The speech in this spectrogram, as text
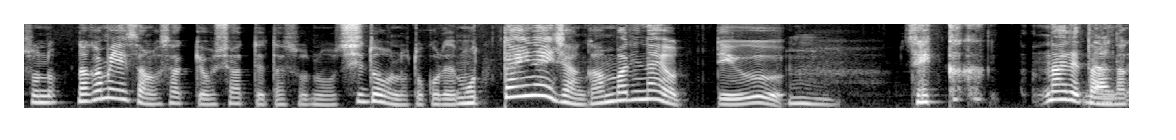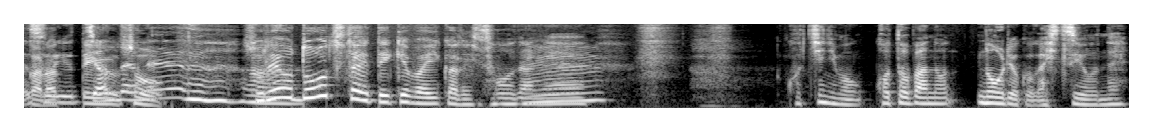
その長峰さんがさっきおっしゃってたその指導のところでもったいないじゃん頑張りなよっっていう、うん。せっかく慣れたんだからっていうねうんそう。それをどう伝えていけばいいかですよね。そうだね。こっちにも言葉の能力が必要ね。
